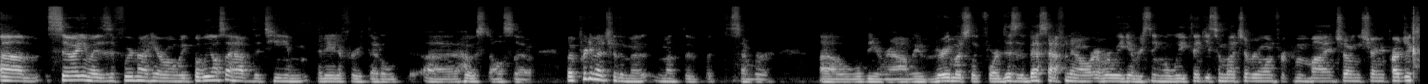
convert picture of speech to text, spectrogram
Um, so, anyways, if we're not here one week, but we also have the team at Adafruit that'll uh, host also. But pretty much for the mo- month of December, uh, we'll be around. We very much look forward. This is the best half an hour every week, every single week. Thank you so much, everyone, for coming by and showing and sharing your projects.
